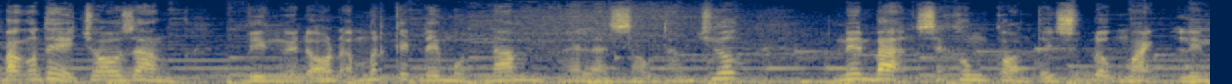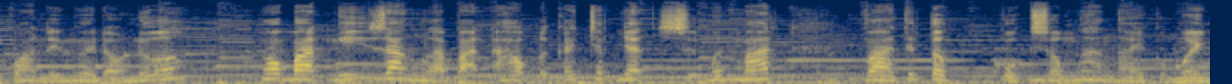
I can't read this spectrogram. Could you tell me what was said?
Bạn có thể cho rằng vì người đó đã mất cách đây một năm hay là 6 tháng trước nên bạn sẽ không còn thấy xúc động mạnh liên quan đến người đó nữa. Hoặc bạn nghĩ rằng là bạn đã học được cách chấp nhận sự mất mát và tiếp tục cuộc sống hàng ngày của mình.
